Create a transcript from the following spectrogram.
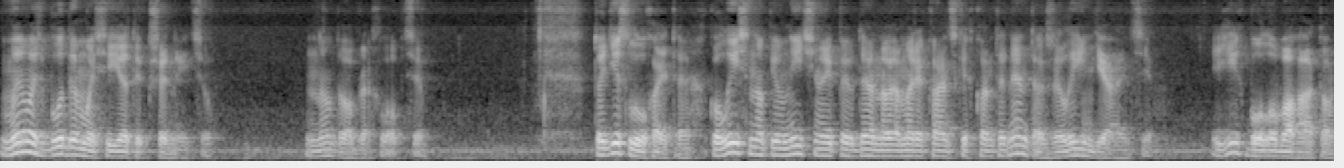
Ми ось будемо сіяти пшеницю. Ну, добре, хлопці. Тоді слухайте, колись на північно- і південноамериканських континентах жили індіанці. Їх було багато.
